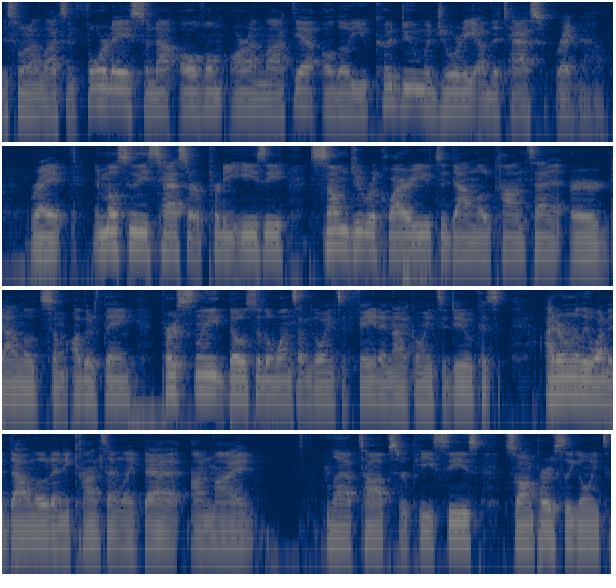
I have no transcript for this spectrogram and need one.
This one unlocks in four days, so not all of them are unlocked yet, although you could do majority of the tasks right now right? And most of these tasks are pretty easy. Some do require you to download content or download some other thing. Personally, those are the ones I'm going to fade and not going to do because I don't really want to download any content like that on my laptops or PCs. So I'm personally going to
